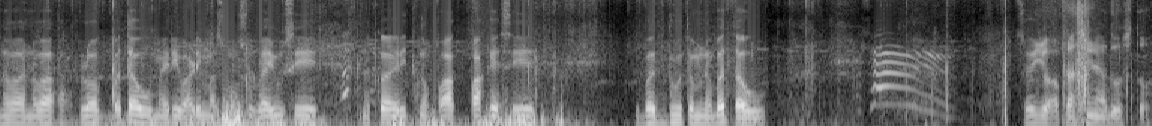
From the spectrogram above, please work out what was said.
નવા નવા બ્લોગ બતાવું, મારી વાડીમાં શું શું વાવ્યું છે અને કઈ રીતનો પાક પાકે છે બધું તમને બતાવું. જોઈજો આપણા સીણા દોસ્તો.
